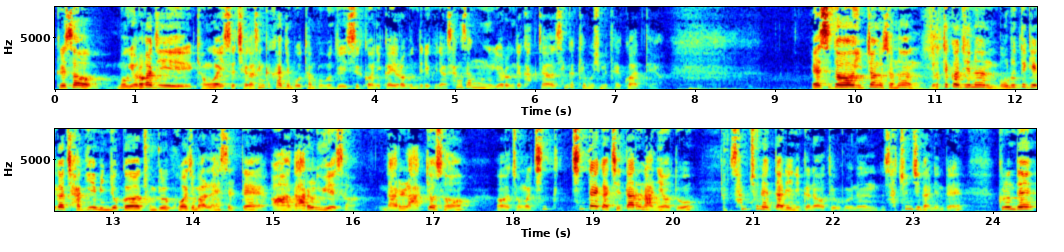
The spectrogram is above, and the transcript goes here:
그래서 뭐 여러 가지 경우가 있어요. 제가 생각하지 못한 부분도 있을 거니까 여러분들이 그냥 상상 여러분들 각자 생각해 보시면 될 것 같아요. 에스더 입장에서는 여태까지는 모르드게가 자기의 민족과 종족을 구하지 말라 했을 때, 아, 나를 위해서, 나를 아껴서, 어, 정말 친, 친딸같이 딸은 아니어도 삼촌의 딸이니까 는 어떻게 보면은 사촌지간인데, 그런데,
